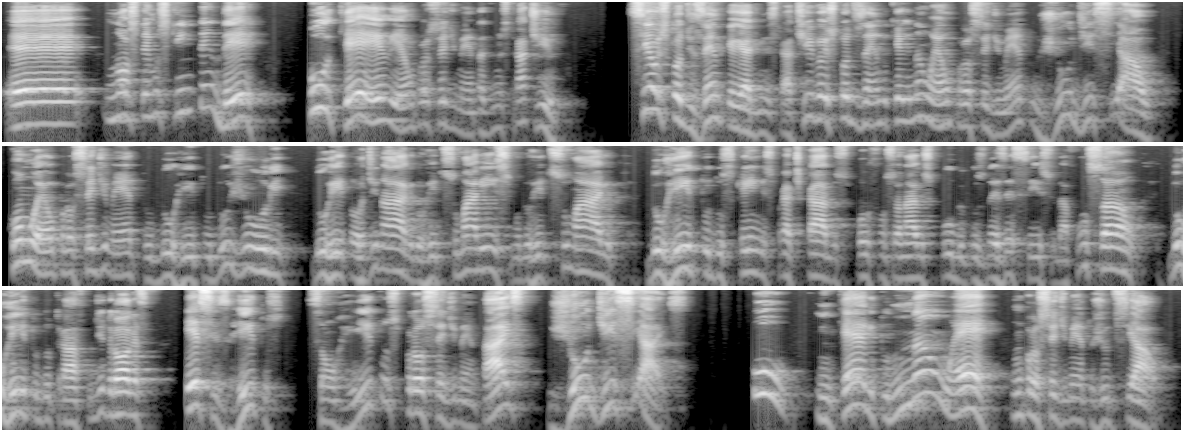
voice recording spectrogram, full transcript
é, nós temos que entender por que ele é um procedimento administrativo. Se eu estou dizendo que ele é administrativo, eu estou dizendo que ele não é um procedimento judicial, como é o procedimento do rito do júri, do rito ordinário, do rito sumaríssimo, do rito sumário, do rito dos crimes praticados por funcionários públicos no exercício da função, do rito do tráfico de drogas. Esses ritos são ritos procedimentais judiciais. O inquérito não é um procedimento judicial.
